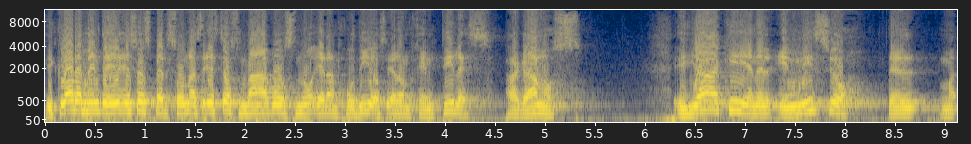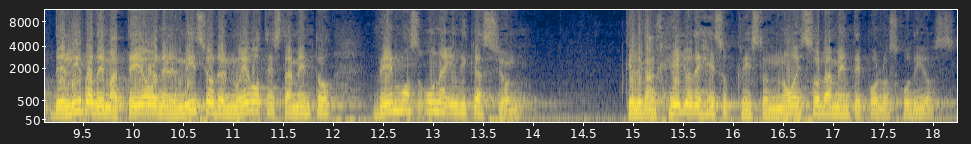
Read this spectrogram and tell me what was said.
Y claramente esas personas, estos magos no eran judíos, eran gentiles, paganos. Y ya aquí en el inicio del, libro de Mateo, en el inicio del Nuevo Testamento, vemos una indicación que el Evangelio de Jesucristo no es solamente por los judíos,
